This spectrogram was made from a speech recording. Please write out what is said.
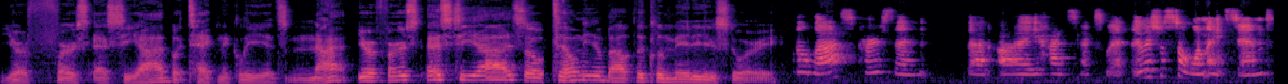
your first STI, but technically it's not your first STI. So tell me about the chlamydia story. The last person that I had sex with, it was just a one night stand,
